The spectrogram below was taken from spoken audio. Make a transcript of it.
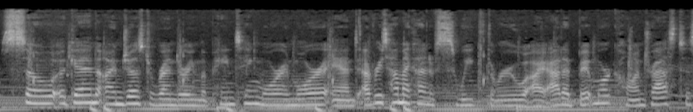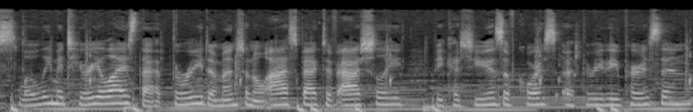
So again, I'm just rendering the painting more and more, and every time I kind of sweep through, I add a bit more contrast to slowly materialize that three-dimensional aspect of Ashley, because she is of course a 3D person.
